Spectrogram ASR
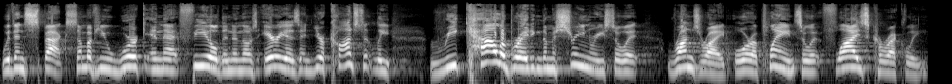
within specs. Some of you work in that field and in those areas, and you're constantly recalibrating the machinery so it runs right, or a plane so it flies correctly.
